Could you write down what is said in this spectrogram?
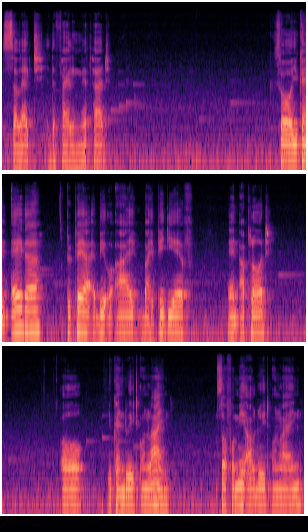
select the filing method. So you can either prepare a BOI by PDF and upload or you can do it online. So for me, I'll do it online.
